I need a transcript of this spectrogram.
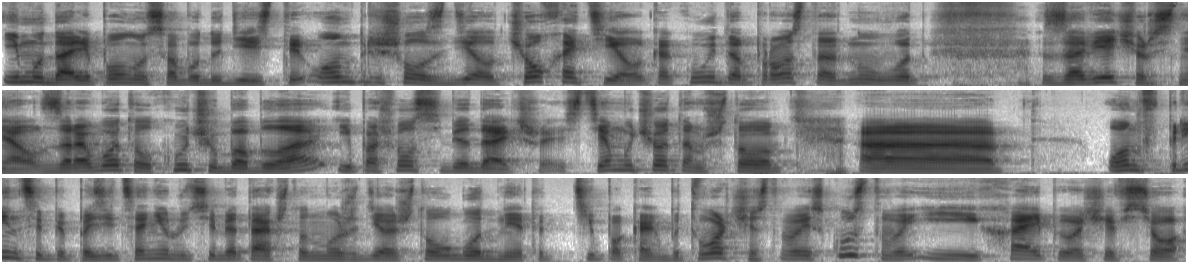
Ему дали полную свободу действий. Он пришел, сделал, что хотел, какую-то просто, ну вот, за вечер снял, заработал кучу бабла и пошел себе дальше. С тем учетом, что а, он, в принципе, позиционирует себя так, что он может делать что угодно, это типа как бы творчество, искусство и хайп и вообще все.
